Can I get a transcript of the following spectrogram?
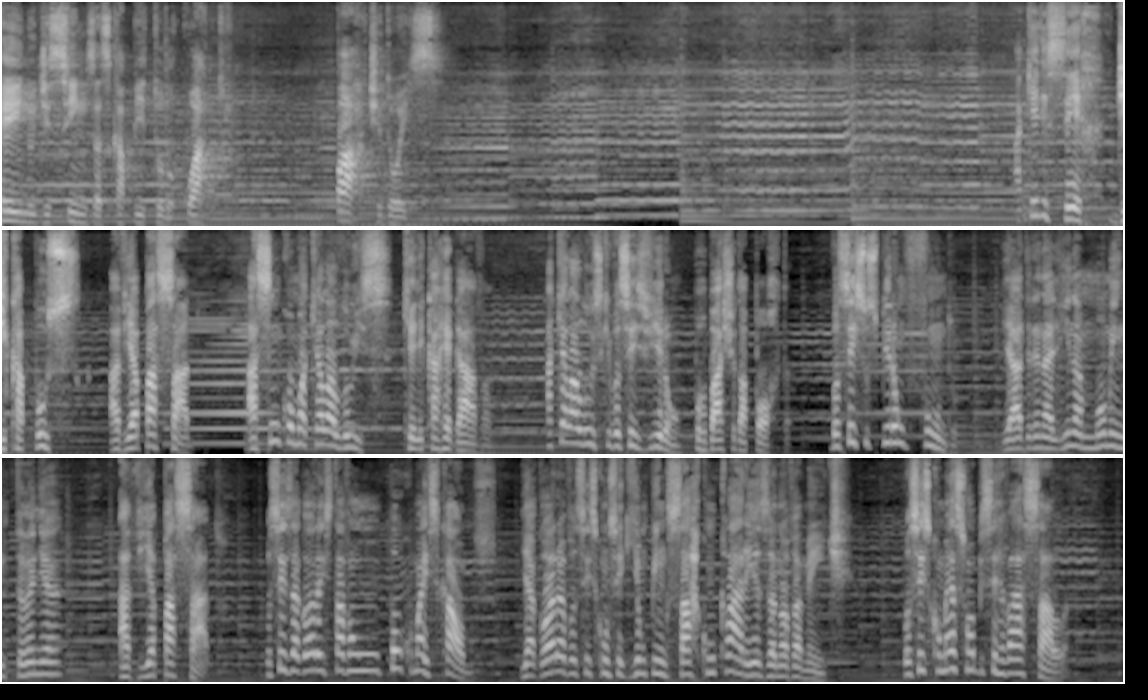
Reino de Cinzas, capítulo 4, parte 2. Aquele ser de capuz havia passado, assim como aquela luz que ele carregava. Aquela luz que vocês viram por baixo da porta. Vocês suspiram fundo e a adrenalina momentânea havia passado. Vocês agora estavam um pouco mais calmos e agora vocês conseguiam pensar com clareza novamente. Vocês começam a observar a sala,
